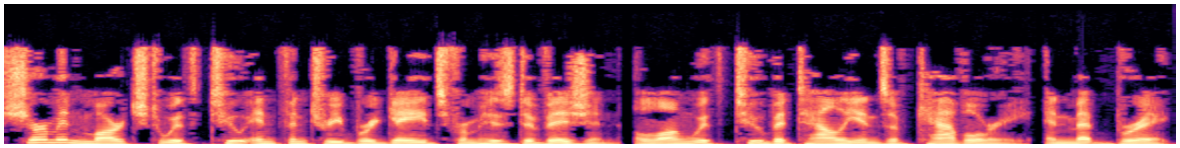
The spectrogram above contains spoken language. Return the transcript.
Sherman marched with two infantry brigades from his division, along with two battalions of cavalry, and met Brig.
